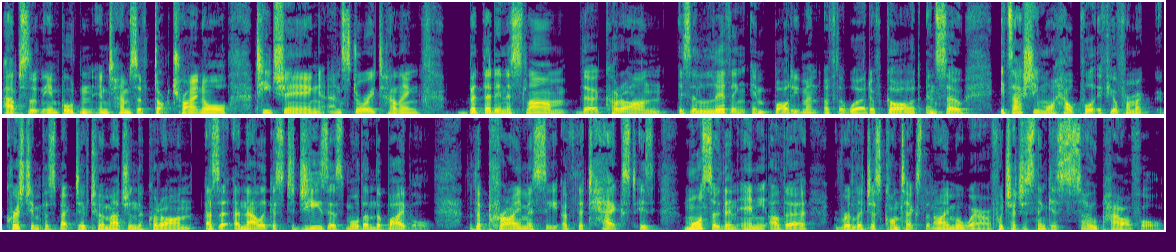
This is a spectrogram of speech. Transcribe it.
absolutely important in terms of doctrinal teaching and storytelling. But that in Islam, the Quran is a living embodiment of the word of God. And so it's actually more helpful if you're from a Christian perspective to imagine the Quran as a, analogous to Jesus more than the Bible. The primacy of the text is more so than any other religious context that I'm aware of, which I just think is so powerful.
